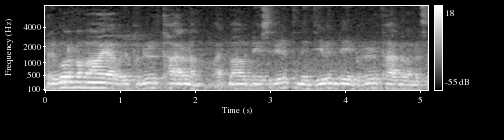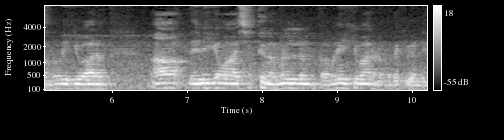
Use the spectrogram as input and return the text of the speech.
പരിപൂർണമായ ഒരു പുനരുദ്ധാരണം ആത്മാവിന്റെയും ശരീരത്തിന്റെയും ജീവന്റെയും പുനരുദ്ധാരണം നമ്മൾ സംഭവിക്കുവാനും ആ ദൈവികമായ ശക്തി നമ്മളിലും പ്രവഹിക്കുവാനുള്ള കൃപയ്ക്ക് വേണ്ടി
